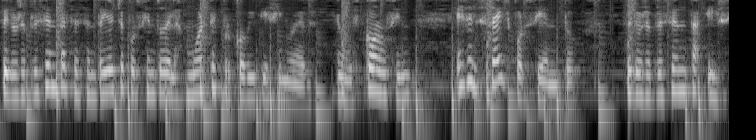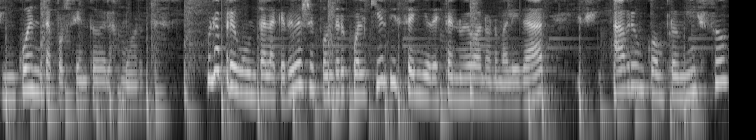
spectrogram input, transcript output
pero representa el 68% de las muertes por COVID-19. En Wisconsin es del 6%, pero representa el 50% de las muertes. Una pregunta a la que debe responder cualquier diseño de esta nueva normalidad si abre un compromiso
